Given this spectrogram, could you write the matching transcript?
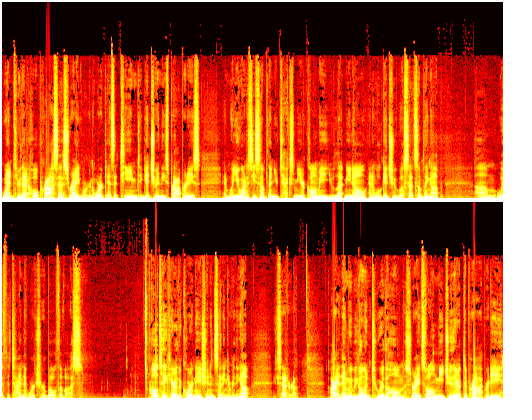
went through that whole process, right? We're going to work as a team to get you in these properties. And when you want to see something, you text me or call me, you let me know, and we'll get you, we'll set something up um, with the time that works for both of us. I'll take care of the coordination and setting everything up, etc. All right, then we go and tour the homes, right? So I'll meet you there at the property.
